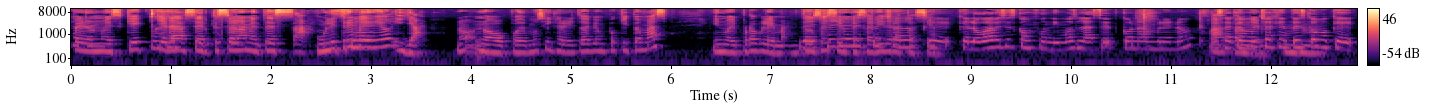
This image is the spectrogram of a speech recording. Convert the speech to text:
Pero no es que quiera hacer que solamente es ah, un litro y medio y ya, ¿no? No, podemos ingerir todavía un poquito más y no hay problema. Entonces, empezar hidratación. Que, luego a veces confundimos la sed con hambre, ¿no? O ah, sea, que mucha gente es como que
